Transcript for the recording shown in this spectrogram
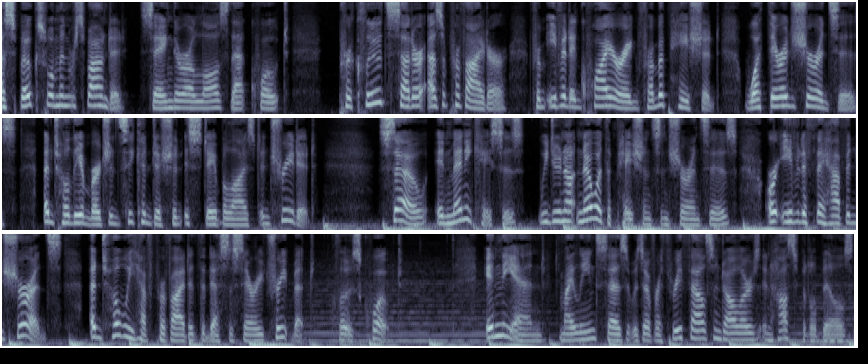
A spokeswoman responded, saying there are laws that, quote, preclude Sutter as a provider from even inquiring from a patient what their insurance is until the emergency condition is stabilized and treated. So, in many cases, we do not know what the patient's insurance is, or even if they have insurance, until we have provided the necessary treatment. Close quote. In the end, Mylene says it was over $3,000 in hospital bills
